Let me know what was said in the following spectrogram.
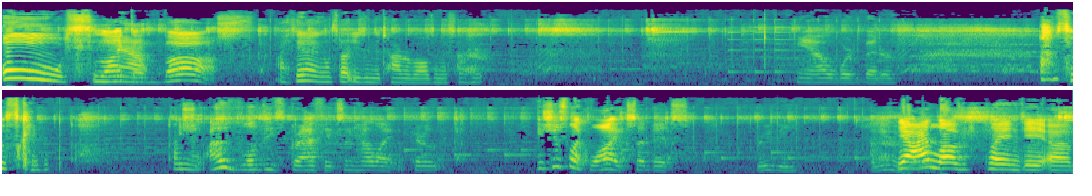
Oh, snap. Like a boss. I think I'm going to start using the timer balls in a second. Yeah, it'll work better. I'm so scared. I'm just- I love these graphics and how like apparently it's just like Y except it's Ruby. Yeah, I loved playing the um,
